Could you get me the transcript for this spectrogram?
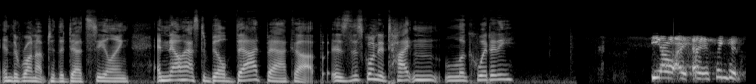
in the run up to the debt ceiling and now has to build that back up. Is this going to tighten liquidity? You know, I, I think it's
